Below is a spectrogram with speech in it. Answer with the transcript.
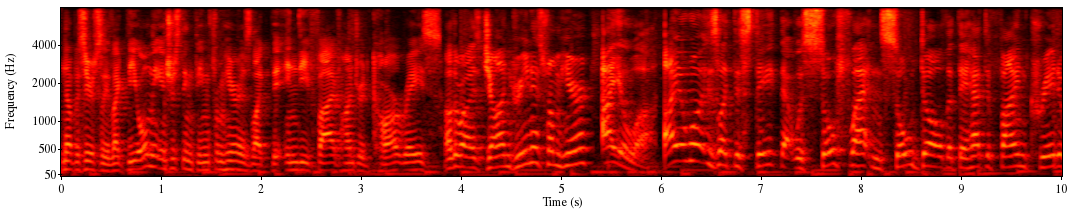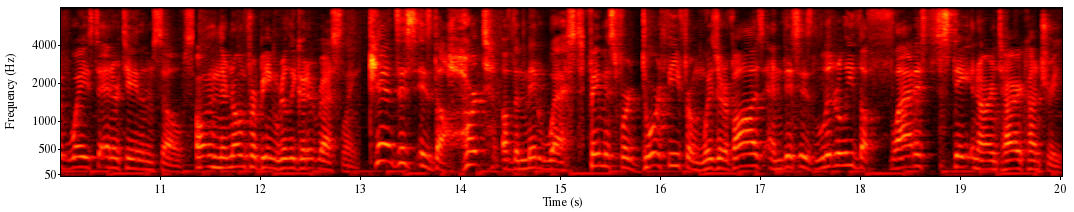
No, but seriously, like the only interesting thing from here is like the Indy 500 car race. Otherwise, John Green is from here. Iowa. Iowa is like the state that was so flat and so dull that they had to find creative ways to entertain themselves. Oh, and they're known for being really good at wrestling. Kansas is the heart of the Midwest, famous for Dorothy from Wizard of Oz, and this is literally the flattest state in our entire country.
